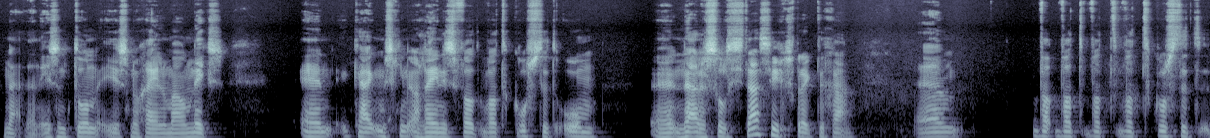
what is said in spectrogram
Nou, dan is een ton is nog helemaal niks. En kijk misschien alleen eens wat, wat kost het om uh, naar een sollicitatiegesprek te gaan. Um, wat, wat, wat, wat kost het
